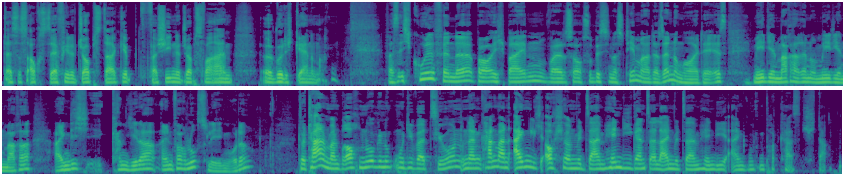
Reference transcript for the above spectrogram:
dass es auch sehr viele Jobs da gibt, verschiedene Jobs vor allem, äh, würde ich gerne machen. Was ich cool finde bei euch beiden, weil das auch so ein bisschen das Thema der Sendung heute ist, Medienmacherinnen und Medienmacher, eigentlich kann jeder einfach loslegen, oder? Total, man braucht nur genug Motivation und dann kann man eigentlich auch schon mit seinem Handy, ganz allein mit seinem Handy, einen guten Podcast starten.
